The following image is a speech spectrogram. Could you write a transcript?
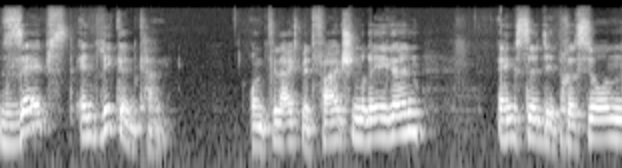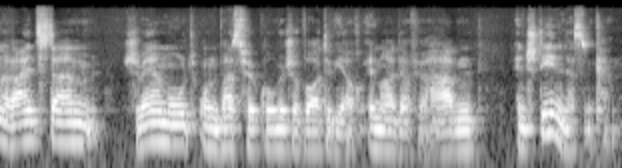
selbst entwickeln kann, und vielleicht mit falschen Regeln Ängste, Depressionen, Reizdarm, Schwermut und was für komische Worte wir auch immer dafür haben, entstehen lassen kann.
